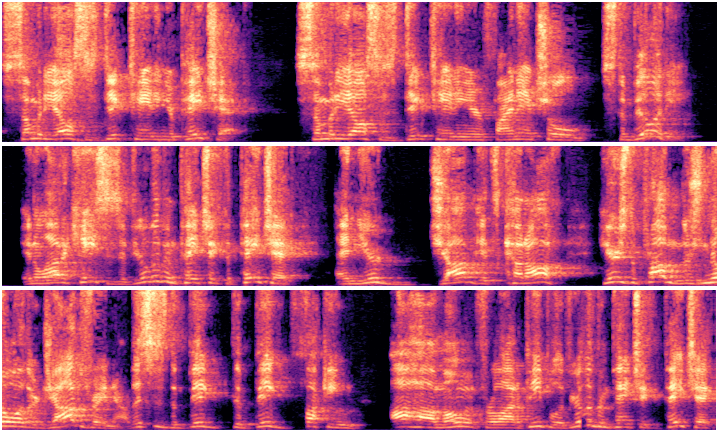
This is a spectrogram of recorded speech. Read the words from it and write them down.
somebody else is dictating your paycheck. Somebody else is dictating your financial stability. In a lot of cases, if you're living paycheck to paycheck and your job gets cut off, here's the problem. There's no other jobs right now. This is the big, the big fucking aha moment for a lot of people. If you're living paycheck to paycheck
